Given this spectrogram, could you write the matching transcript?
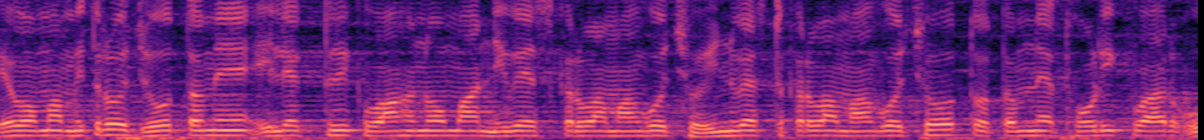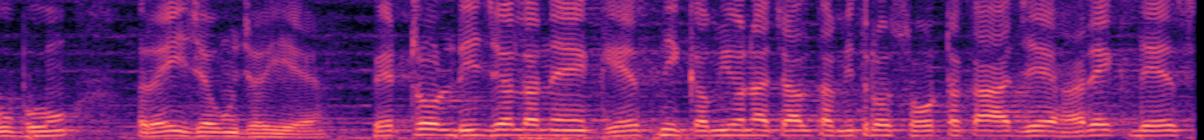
એવામાં મિત્રો, જો તમે ઇલેક્ટ્રિક વાહનોમાં નિવેશ કરવા માંગો છો, ઇન્વેસ્ટ કરવા માંગો છો, તો તમને થોડીક વાર ઊભું રહી જવું જોઈએ. પેટ્રોલ, ડીઝલ અને ગેસની કમીઓના ચાલતા મિત્રો સો ટકા આજે હરેક દેશ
